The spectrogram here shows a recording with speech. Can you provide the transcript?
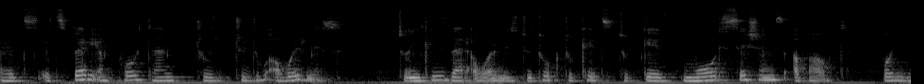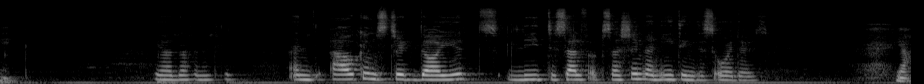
it's it's very important to to do awareness to increase that awareness to talk to kids to give more sessions about bullying Yeah, definitely. And how can strict diets lead to self obsession and eating disorders? yeah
